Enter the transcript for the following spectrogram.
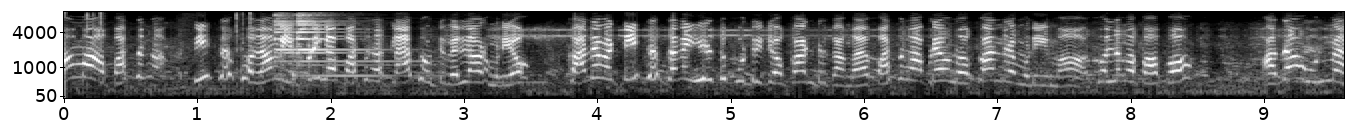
ஆமா பசங்க டீச்சர் சொல்லாம எப்படிங்க பசங்க கிளாஸ் விட்டு வெளில வர முடியும்? கதவை டீச்சர்ஸ் தானே இழுத்து கூட்டிட்டு உட்கார்ந்து இருக்காங்க பசங்க அப்படியே வந்து உட்காந்துட முடியுமா? சொல்லுங்க பாப்போம். அதான் உண்மை.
